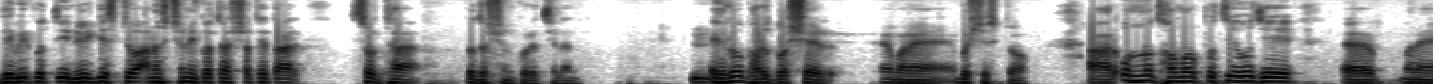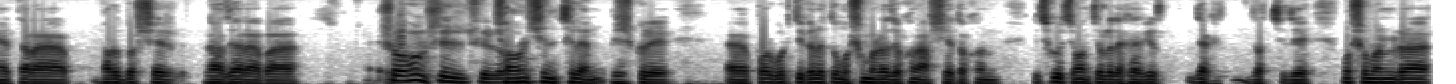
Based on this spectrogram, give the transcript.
দেবীর প্রতি নির্দিষ্ট আনুষ্ঠানিকতার সাথে তার শ্রদ্ধা প্রদর্শন করেছিলেন। এ হলো ভারতবর্ষের মানে বৈশিষ্ট্য। আর অন্য ধর্মের প্রতিও যে মানে তারা ভারতবর্ষের রাজারা বা সহনশীল ছিল। সহনশীল ছিলেন বিশেষ করে পরবর্তীকালে তো মুসলমানরা যখন আসে, তখন কিছু কিছু অঞ্চলে দেখা যাচ্ছে যে মুসলমানরা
